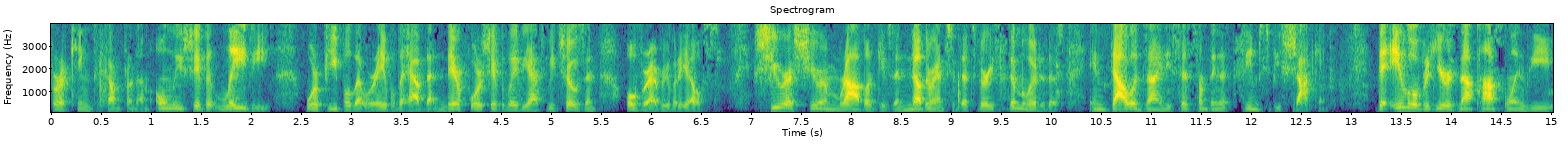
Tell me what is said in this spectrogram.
for a king to come from them. Only Shevet Levi were people that were able to have that, and therefore Shevet Levi had to be chosen over everybody else. Shira Shirim Rabbah gives another answer that's very similar to this. In Dalad Zayin, he says something that seems to be shocking. The Elo over here is not postling the,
